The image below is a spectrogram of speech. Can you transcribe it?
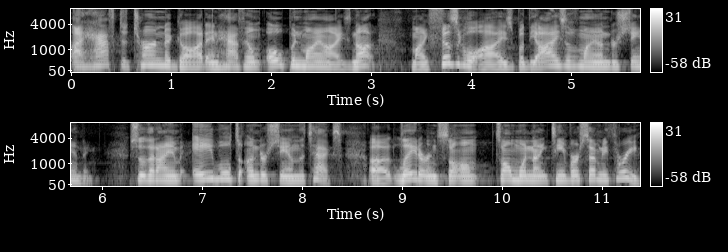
I have to turn to God and have Him open my eyes, not my physical eyes, but the eyes of my understanding, so that I am able to understand the text. Uh, later in Psalm, Psalm 119, verse 73.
